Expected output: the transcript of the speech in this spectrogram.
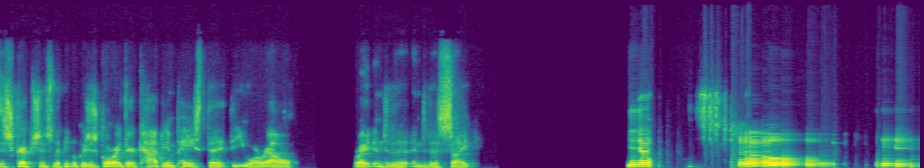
description so that people could just go right there, copy and paste the, the URL right into the into the site. Yeah. So if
